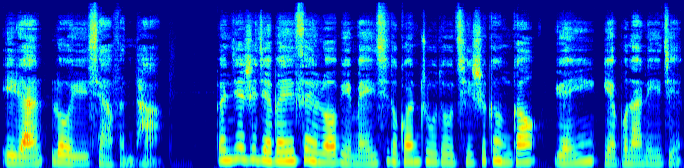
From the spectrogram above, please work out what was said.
已然落于下风他。本届世界杯，C 罗比梅西的关注度其实更高，原因也不难理解。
